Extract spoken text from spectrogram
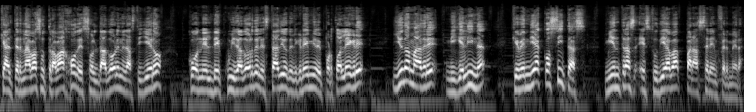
que alternaba su trabajo de soldador en el astillero con el de cuidador del estadio del gremio de Porto Alegre, y una madre, Miguelina, que vendía cositas mientras estudiaba para ser enfermera.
